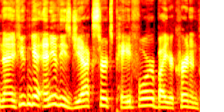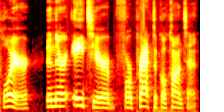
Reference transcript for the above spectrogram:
Now, if you can get any of these GIAC certs paid for by your current employer, then they're A tier for practical content,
